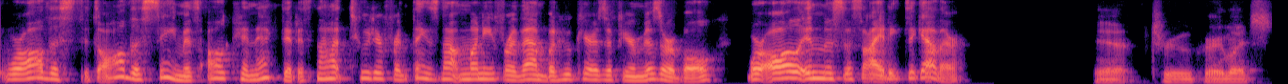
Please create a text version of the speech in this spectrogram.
we're all this, it's all the same. It's all connected. It's not two different things, not money for them, but who cares if you're miserable? We're all in the society together. Yeah, true, very much.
